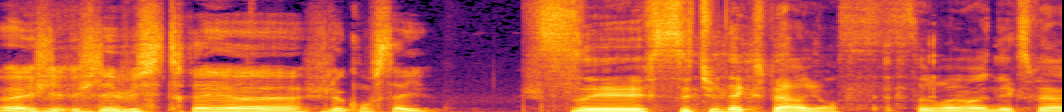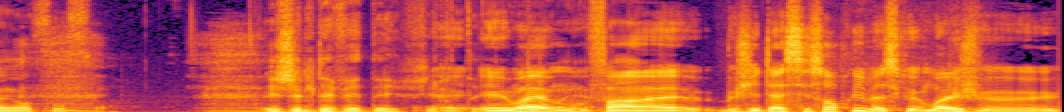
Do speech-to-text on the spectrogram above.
ouais je, je l'ai vu c'est très euh, je le conseille C'est c'est une expérience. C'est vraiment une expérience en soi. Et j'ai le DVD, fierté. Et, et ouais, enfin, euh, j'étais assez surpris parce que moi, je,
